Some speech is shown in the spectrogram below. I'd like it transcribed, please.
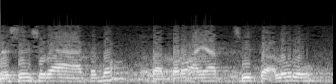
Nek sing surat apa? Baqarah ayat swidak loro.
